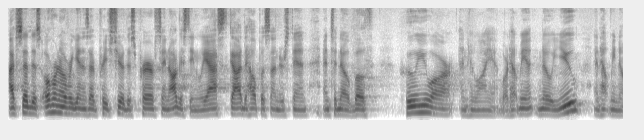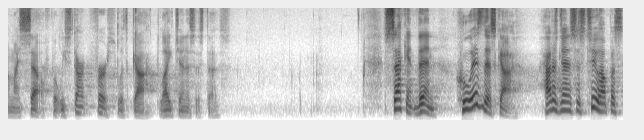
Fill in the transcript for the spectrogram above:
I've said this over and over again as I've preached here this prayer of St. Augustine. We ask God to help us understand and to know both who you are and who I am. Lord, help me know you and help me know myself. But we start first with God, like Genesis does. Second, then, who is this God? How does Genesis 2 help us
